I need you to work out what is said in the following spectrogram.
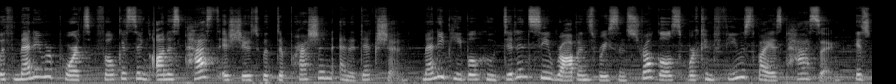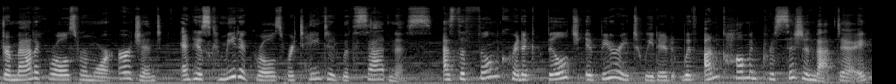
with many reports focusing on his past issues with depression and addiction. Many people who didn't see Robin's recent struggles were confused by his passing. His dramatic roles were more urgent, and his comedic roles were tainted with sadness. As the film critic Bilge Ebiri tweeted with uncommon precision that day,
